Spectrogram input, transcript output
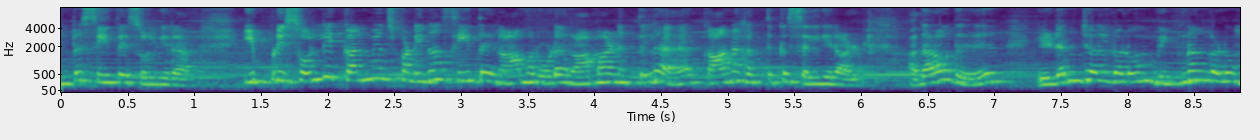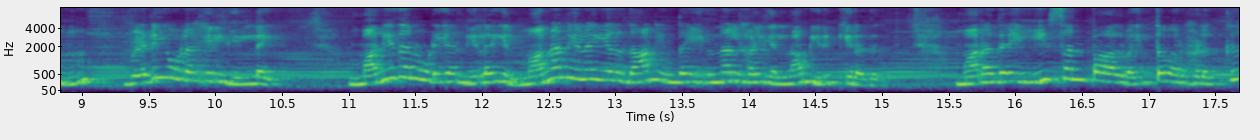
என்று சீதை சொல்கிறார். இப்படி சொல்லி கன்வின்ஸ் பண்ணி தான் சீதை ராமரோட ராமாயணத்துல கானகத்துக்கு செல்கிறாள். அதாவது இடைஞ்சல்களும் விக்னங்களும் வெளியுலகில் இல்லை. மனிதனுடைய நிலையில் மனநிலையில் தான் இந்த இன்னல்கள் எல்லாம் இருக்கிறது. மனதை ஈசன் பால் வைத்தவர்களுக்கு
